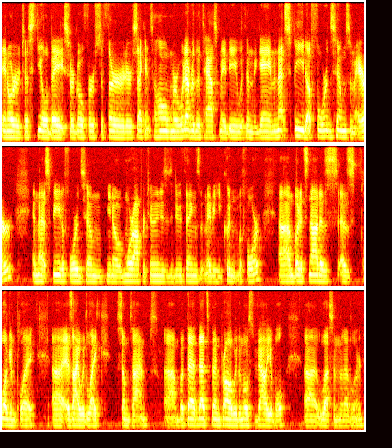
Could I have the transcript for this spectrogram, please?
in order to steal a base or go first to third or second to home or whatever the task may be within the game. And that speed affords him some error. and that speed affords him, you know, more opportunities to do things that maybe he couldn't before. Um, but it's not as as plug and play uh, as I would like sometimes. Um, but that that's been probably the most valuable uh, lesson that I've learned.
